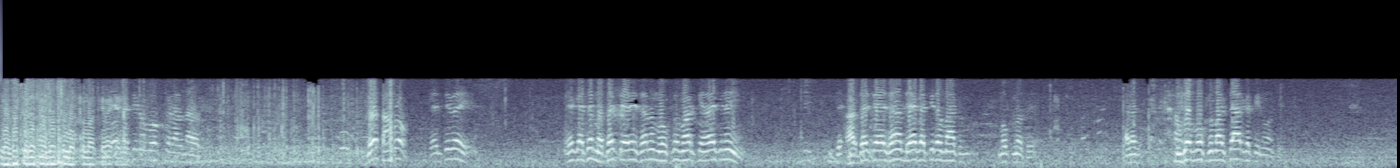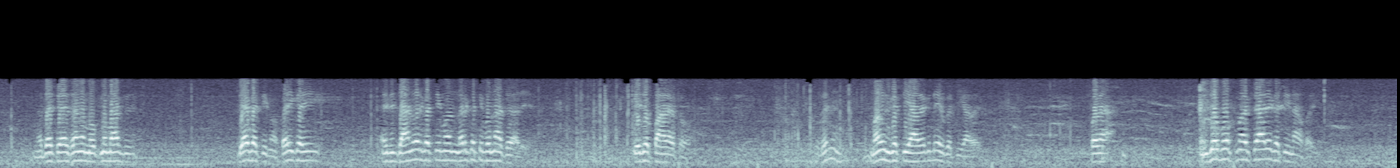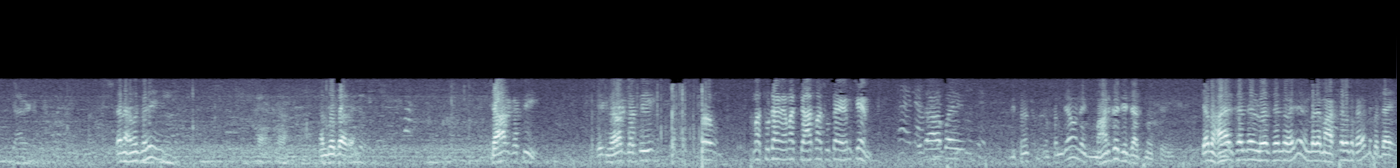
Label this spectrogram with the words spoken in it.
તેરેસા મોક્ષ નો માર્ગ બીજો મોક્ષ નો માર્ગ ચાર ગતિ નો છે. મધર ટેરેસા ને મોક્ષ નો માર્ગ બે ગતિ નો કઈ કઈ? એથી જાનવર ગતિમાં નર ગતિમાં ના જવા દે. એ જો પાડે તો. મનુષ્ય ગતિ આવે કે દેવ ગતિ આવે? પણ બીજો મોક્ષમાં ચારે ગતિ ના હોય? તને સમજ પડી? સમજો ચાર ગતિ. એક નરક ગતિ. માં છૂટાય એમાં ચારમાં છૂટાય એમ કેમ? કોઈ ડિફરન્સ સમજાવો ને માર્ગ જ એ જાતનો છે. જેમ હાયર સ્ટેન્ડર્ડ લોઅર સ્ટેન્ડર્ડ હોય છે ને બધા માસ્ટરો તો ખરા ને બધા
